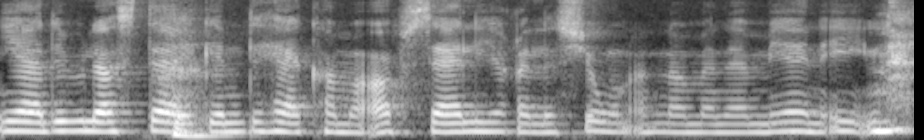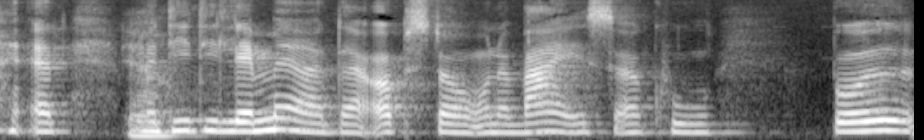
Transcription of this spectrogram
Ja, det vil også der igen, det her kommer op, særlige relationer, når man er mere end en, at Ja. med de dilemmaer, der opstår undervejs, og kunne både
